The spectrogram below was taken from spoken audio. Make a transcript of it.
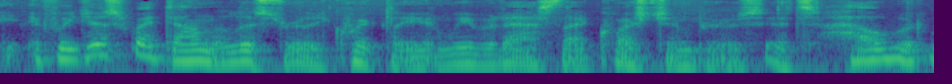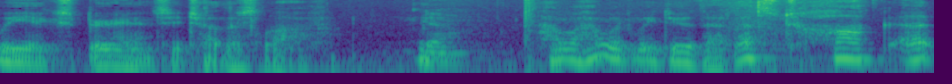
if we just went down the list really quickly and we would ask that question, Bruce, it's how would we experience each other's love? Yeah. How, how would we do that? Let's talk, uh,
